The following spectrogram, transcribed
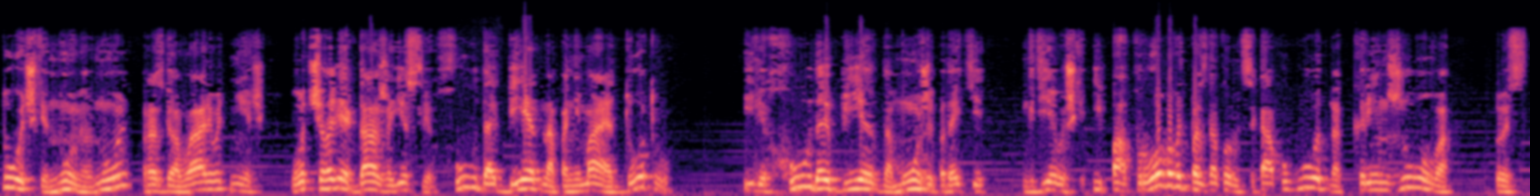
Номер ноль разговаривать не. Вот человек, даже если худо-бедно понимает доту, или худо-бедно может подойти к девушке и попробовать познакомиться как угодно, кринжово, то есть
